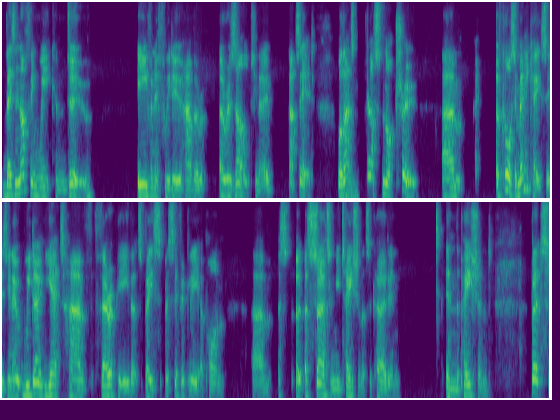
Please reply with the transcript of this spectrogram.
there's nothing we can do, even if we do have a, a result. You know, that's it. Well, that's mm. just not true. Um, of course, in many cases, you know, we don't yet have therapy that's based specifically upon um, a, a, certain mutation that's occurred in in the patient. But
